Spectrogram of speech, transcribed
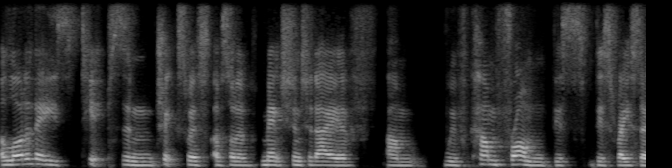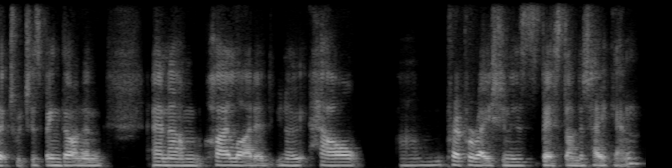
A lot of these tips and tricks we've, I've sort of mentioned today have um, we've come from this this research which has been done and and um, highlighted you know how um, preparation is best undertaken.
